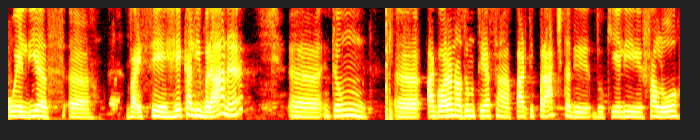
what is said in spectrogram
o Elias uh, vai se recalibrar, né? Uh, então, uh, agora nós vamos ter essa parte prática de, do que ele falou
